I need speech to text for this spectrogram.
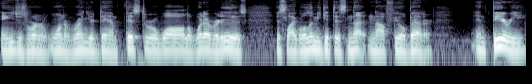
and you just want to, run your damn fist through a wall or whatever it is it's like well let me get this nut and I'll feel better. In theory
